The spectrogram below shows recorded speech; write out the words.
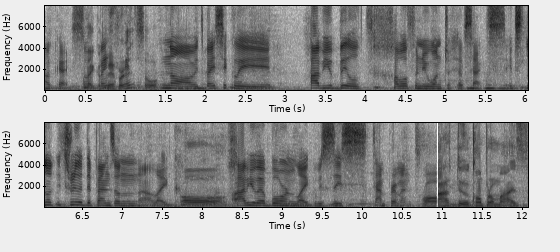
Okay, so like a preference or? No, it's basically how you build, how often you want to have sex. It's not. It really depends on uh, like Oh. how you were born, like with this temperament. oh. I have to compromise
